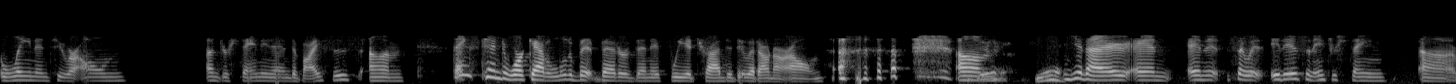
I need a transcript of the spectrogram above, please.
lean into our own understanding and devices. Um, things tend to work out a little bit better than if we had tried to do it on our own. um, yeah, yeah. you know, and and it so it, it is an interesting uh,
